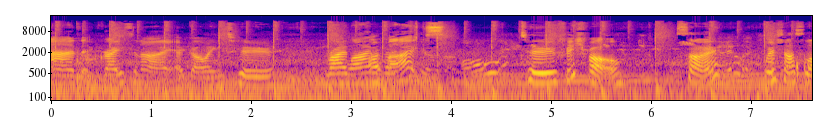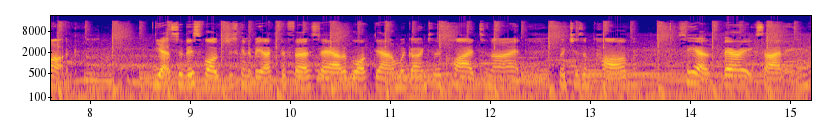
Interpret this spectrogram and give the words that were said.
and Grace and I are going to ride Lime bikes to Fishbowl. So, wish us luck. Yeah, so this vlog's just gonna be like the first day out of lockdown. We're going to the Clyde tonight, which is a pub. So yeah, very exciting.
